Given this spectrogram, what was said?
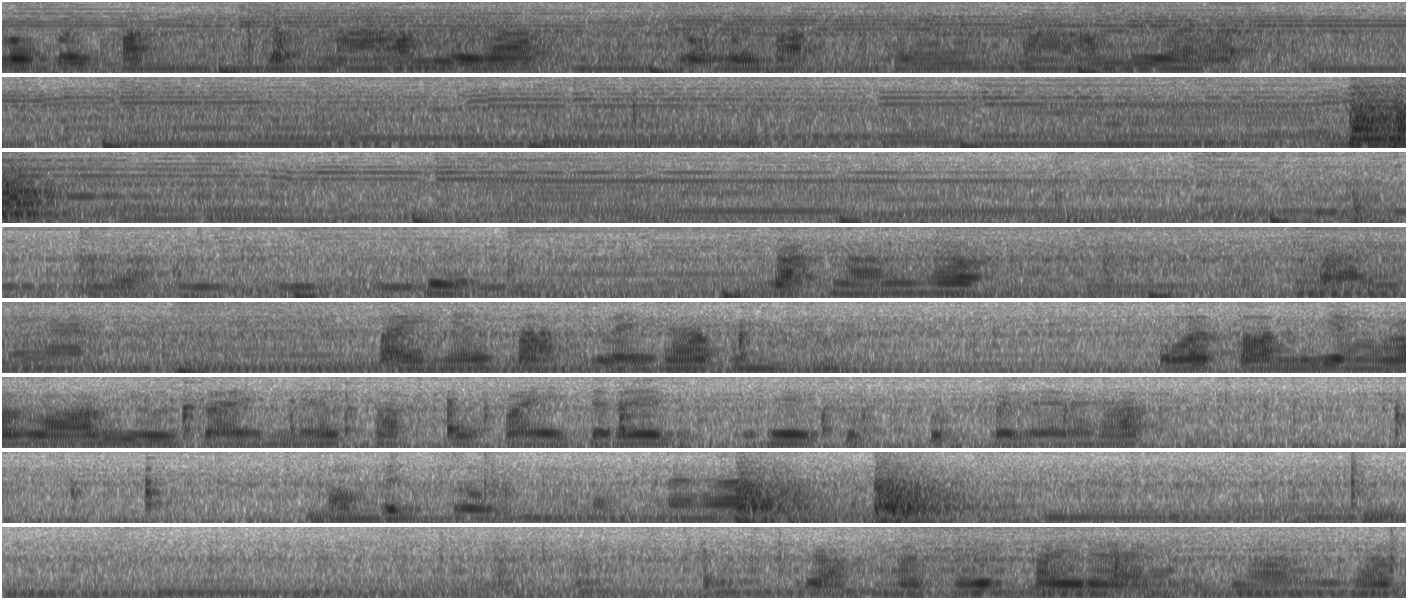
ลงไปผัดกับน้ำเลยครับลงไปผัดทั้งน้ำเลยฮะเอาล่ะโอเคจากนั้นครับใส่นะฮะใส่เนื้อสัตว์เลยครับ เพราะว่าตอนนี้ยังร้อนๆอยู่ใส่เนื้อสัตว์ลงไปจะได้ให้สุกๆไปเลยนะครับ ผมเป็นตรของผมนะครับ กลับมาใช้ไฟแรงอีกหน่อยครับ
